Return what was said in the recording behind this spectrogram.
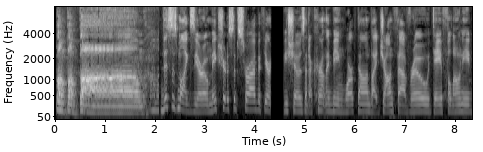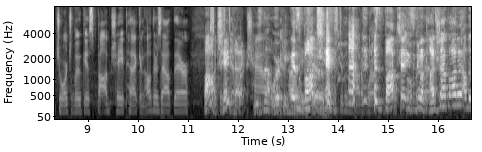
Bum bum bum. This is Mike Zeroh. Make sure to subscribe if you're into TV shows that are currently being worked on by Jon Favreau, Dave Filoni, George Lucas, Bob Chapek, and others out there. Bob such Chapek? He's not working on Is Bob. Chapek- doing a lot of work. Is Bob with Chen? He's doing a punch up on it on the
